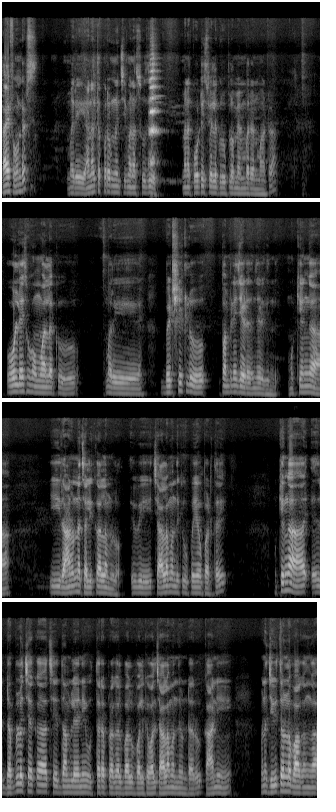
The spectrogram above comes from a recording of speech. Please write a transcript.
హాయ్ ఫౌండర్స్ మరి అనంతపురం నుంచి మన సుధీర్ మన కోటీశ్వర్ల గ్రూప్లో మెంబర్ అనమాట ఓల్డ్ ఏజ్ హోమ్ వాళ్ళకు మరి బెడ్షీట్లు పంపిణీ చేయడం జరిగింది. ముఖ్యంగా ఈ రానున్న చలికాలంలో ఇవి చాలామందికి ఉపయోగపడతాయి. ముఖ్యంగా డబ్బులు వచ్చాక చేద్దాంలే అని ఉత్తర ప్రగల్భాలు పలికే వాళ్ళు చాలామంది ఉంటారు. కానీ మన జీవితంలో భాగంగా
